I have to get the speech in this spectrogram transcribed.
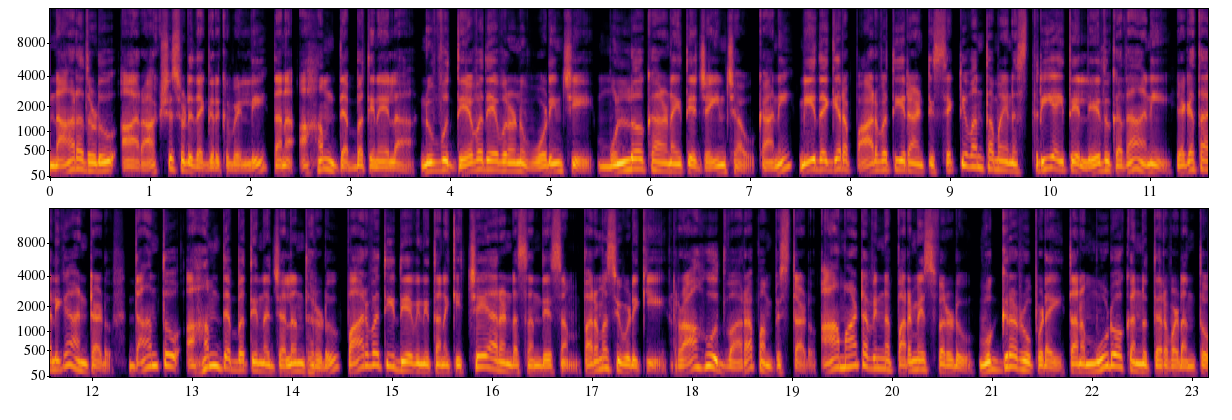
నారదుడు ఆ రాక్షసుడి దగ్గరకు వెళ్ళి తన అహం దెబ్బతినేలా నువ్వు దేవదేవులను ఓడించి ముల్లోకాలనైతే జయించావు. కాని మీ దగ్గర పార్వతీరాంటి శక్తివంతమైన స్త్రీ అయితే లేదు కదా అని ఎగతాళిగా అంటాడు. దాంతో అహం దెబ్బతిన్న జలంధరుడు పార్వతీదేవిని తనకిచ్చేయారన్న సందేశం పరమశివుడికి రాహు ద్వారా పంపిస్తాడు. ఆ మాట విన్న పరమేశ్వరుడు ఉగ్రరూపుడై తన మూడో కన్ను తెరవడంతో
